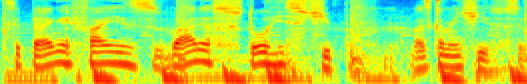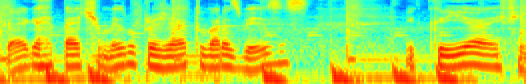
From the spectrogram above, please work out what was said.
você pega e faz várias torres tipo. Basicamente isso. Você pega, repete o mesmo projeto várias vezes e cria, enfim,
